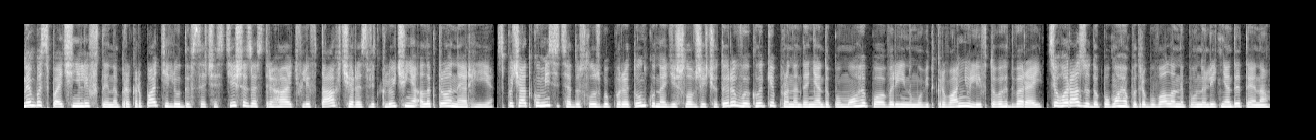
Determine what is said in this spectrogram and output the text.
Небезпечні ліфти на Прикарпатті люди все частіше застрягають в ліфтах через відключення електроенергії. З початку місяця до служби порятунку надійшло вже чотири виклики про надання допомоги по аварійному відкриванню ліфтових дверей. Цього разу допомоги потребувала неповнолітня дитина.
